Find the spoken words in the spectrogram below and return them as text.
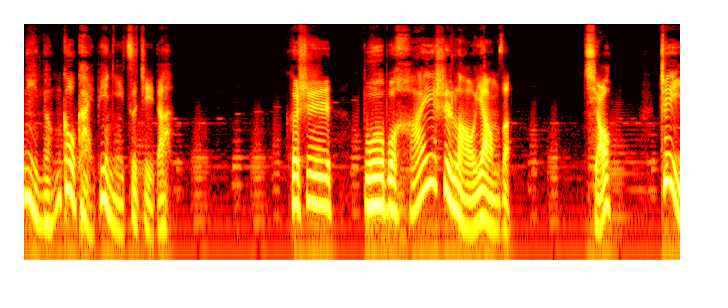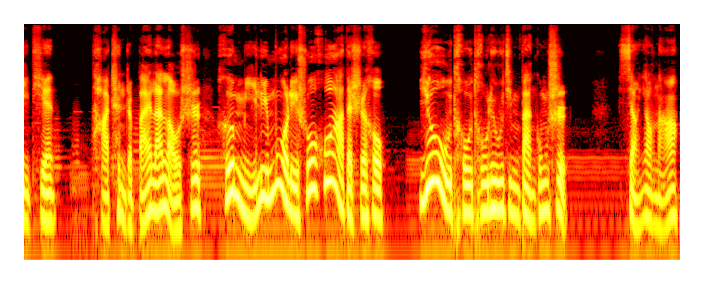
你能够改变你自己的。”可是波波还是老样子。瞧，这一天，他趁着白兰老师和米莉、茉莉说话的时候，又偷偷溜进办公室。想要拿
